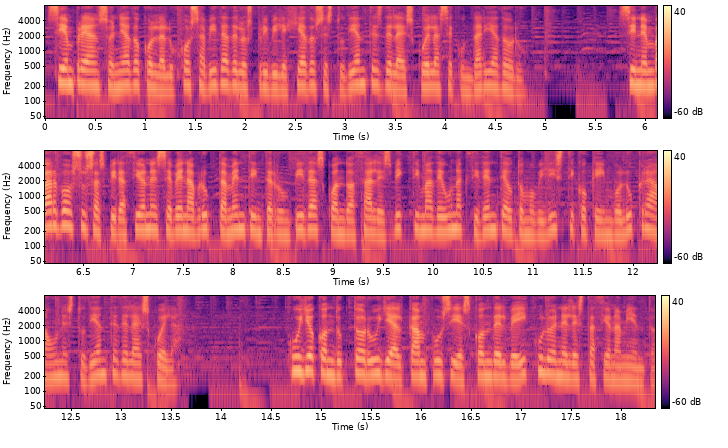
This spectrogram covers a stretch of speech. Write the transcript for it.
siempre han soñado con la lujosa vida de los privilegiados estudiantes de la escuela secundaria Doru. Sin embargo, sus aspiraciones se ven abruptamente interrumpidas cuando Azal es víctima de un accidente automovilístico que involucra a un estudiante de la escuela, cuyo conductor huye al campus y esconde el vehículo en el estacionamiento.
